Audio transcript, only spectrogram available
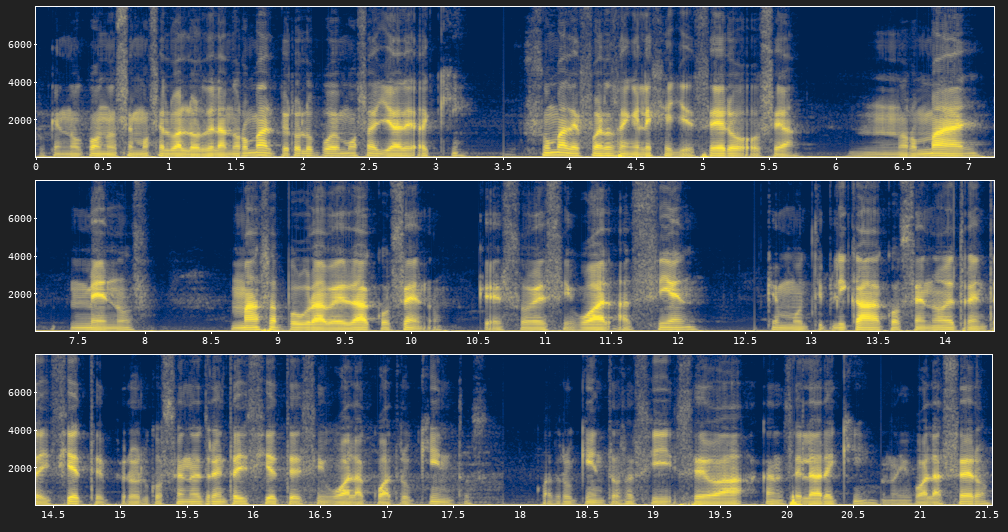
porque no conocemos el valor de la normal pero lo podemos hallar aquí. Suma de fuerzas en el eje y 0 o sea normal menos masa por gravedad coseno que eso es igual a 100 que multiplica a coseno de 37 pero el coseno de 37 es igual a 4 quintos. 4 quintos así se va a cancelar aquí bueno, igual a 0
